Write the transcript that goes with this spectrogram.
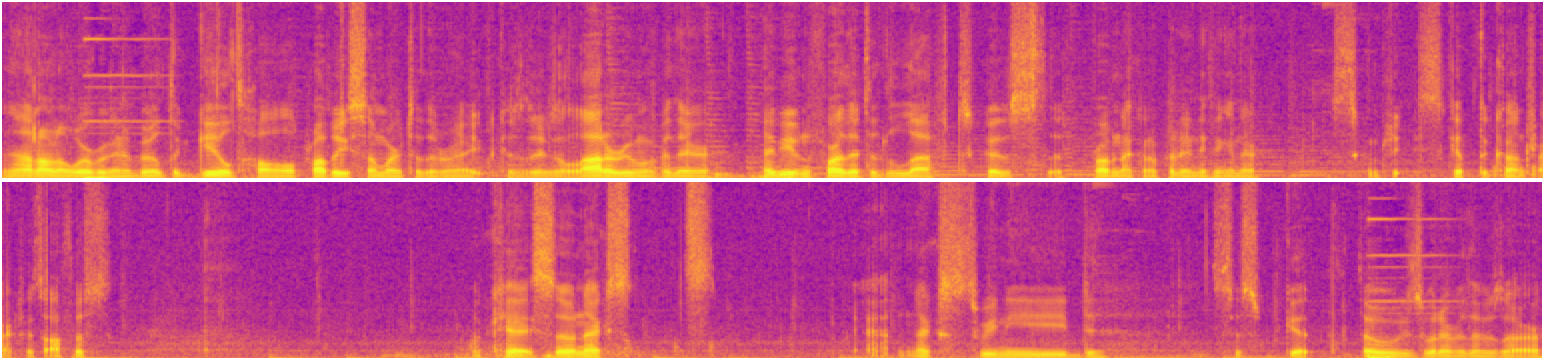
I don't know where we're going to build the guild hall. Probably somewhere to the right, because there's a lot of room over there. Maybe even farther to the left, because they're probably not going to put anything in there. Completely skip the contractor's office. Okay, so next... Next we need... Let's just get those, whatever those are.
